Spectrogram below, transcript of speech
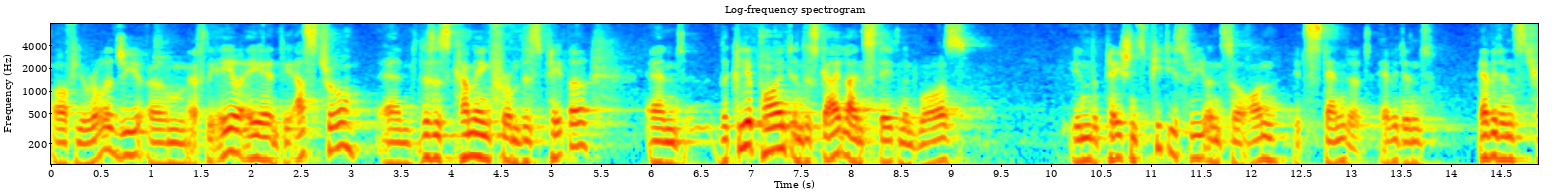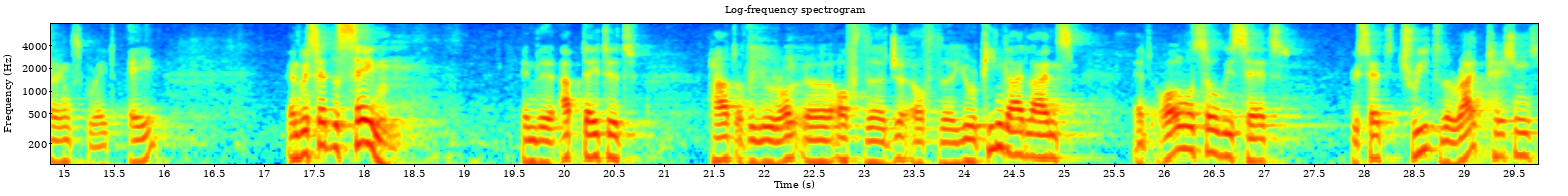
of Urology, um, of the AUA and the ASTRO, and this is coming from this paper. And the clear point in this guideline statement was in the patient's PT3 and so on, it's standard, evident, evidence strength grade A. And we said the same in the updated part of the, Euro, uh, of the, of the European guidelines and also we said, we said treat the right patient,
